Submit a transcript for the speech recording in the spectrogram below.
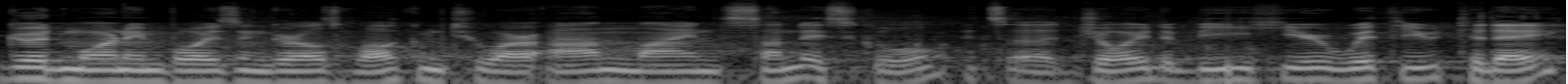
Good morning, boys and girls. Welcome to our online Sunday school. It's a joy to be here with you today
